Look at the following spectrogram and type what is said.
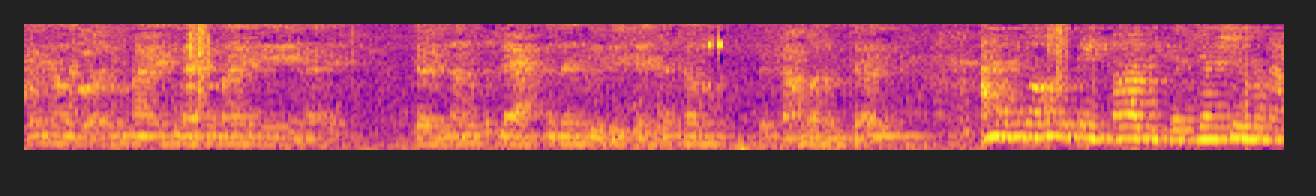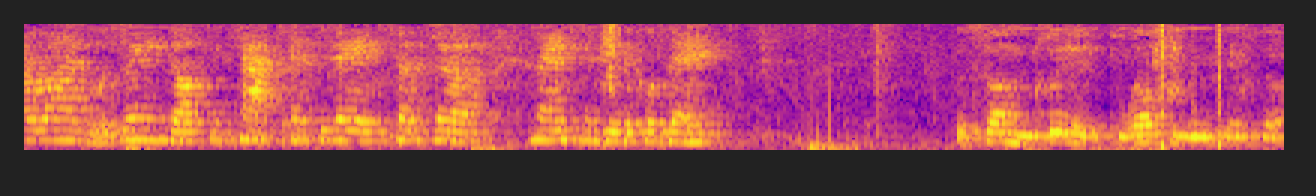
Thế nhưng buổi hôm nay ngày hôm nay thì lại trời nắng rất đẹp cho nên quý vị đến rất đông. Phải cảm ơn ông trời. I have to also thank God because yesterday when I arrived it was raining dogs and cats and today is such a nice and beautiful day. The sun cleared to welcome you here, sir.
